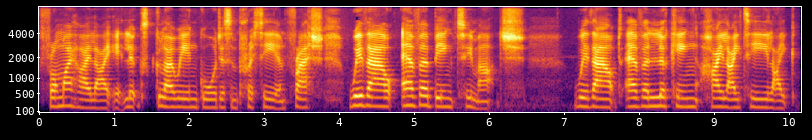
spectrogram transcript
from my highlight. It looks glowy and gorgeous and pretty and fresh without ever being too much, without ever looking highlighty like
